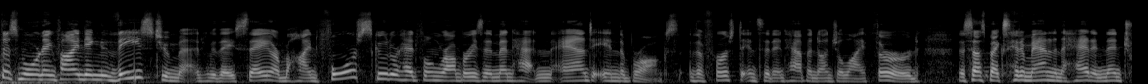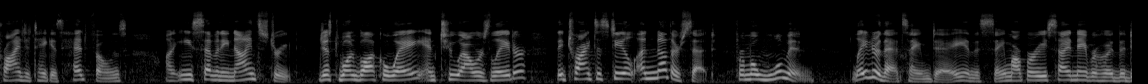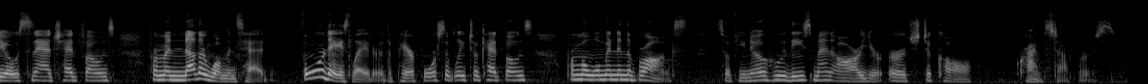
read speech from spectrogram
This morning, finding these two men who they say are behind four scooter headphone robberies in Manhattan and in the Bronx. The first incident happened on July 3rd. The suspects hit a man in the head and then tried to take his headphones on East 79th Street. Just one block away, and two hours later, they tried to steal another set from a woman. Later that same day, in the same Upper East Side neighborhood, the duo snatched headphones from another woman's head. Four days later, the pair forcibly took headphones from a woman in the Bronx. So if you know who these men are, you're urged to call Crime Stoppers.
